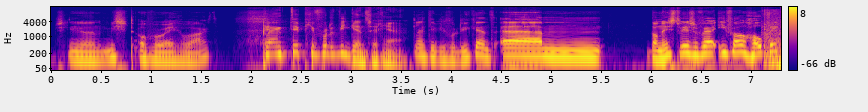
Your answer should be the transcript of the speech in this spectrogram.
misschien een uh, missie het overwegen waard. Klein tipje voor het weekend, zeg je. Klein tipje voor het weekend. Um, dan is het weer zover, Ivo, hoop ik.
